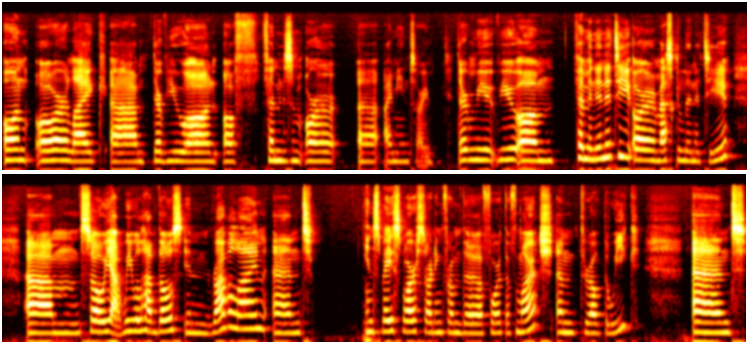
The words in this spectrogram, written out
on or like um, their view on of feminism, or uh, I mean, sorry, their view on femininity or masculinity. Um, so yeah, we will have those in Ravelijn and in Spacebar starting from the 4th of March and throughout the week. And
